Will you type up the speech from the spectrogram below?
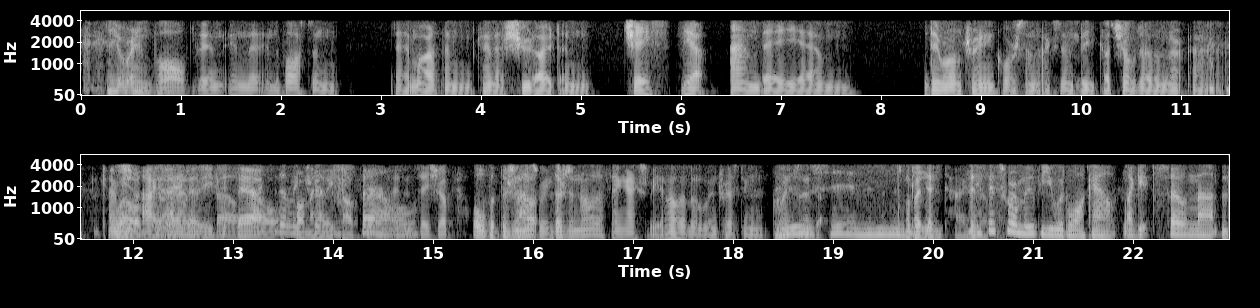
they were involved in in the in the Boston uh, marathon kind of shootout and chase, Yeah. and they um they were on a training course and accidentally got shoved out of an air. Uh, I well, mean, accidentally. accidentally fell, Accidentally from a helicopter. fell. I didn't say shove. Oh, but there's Last another week. there's another thing actually, another little interesting coincidence. Loosen Oh, but the this- entire- If this were a movie, you would walk out. Like it's so not.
